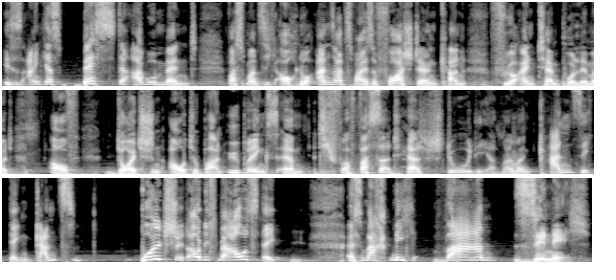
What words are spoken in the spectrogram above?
ist es eigentlich das beste Argument, was man sich auch nur ansatzweise vorstellen kann für ein Tempolimit auf deutschen Autobahnen. Übrigens, ähm, die Verfasser der Studie, man kann sich den ganzen Bullshit auch nicht mehr ausdenken. Es macht mich wahnsinnig,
